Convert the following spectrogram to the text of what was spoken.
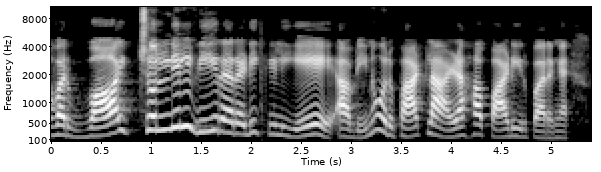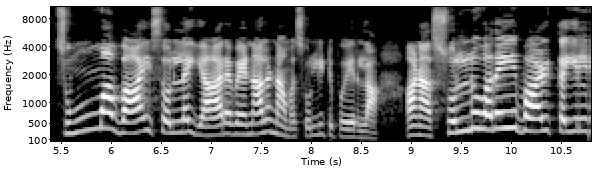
அவர் வாய்ச்சொல்லில் வீரரடி கிளியே அப்படின்னு ஒரு பாட்டில் அழகாக பாடியிருப்பாருங்க. சும்மா வாய் சொல்ல யாரை வேணாலும் நாம் சொல்லிட்டு போயிடலாம் ஆனால் சொல்லுவதை வாழ்க்கையில்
